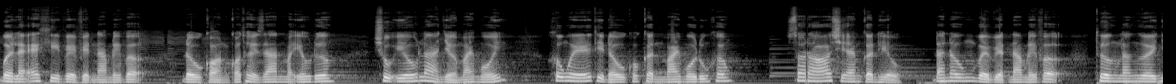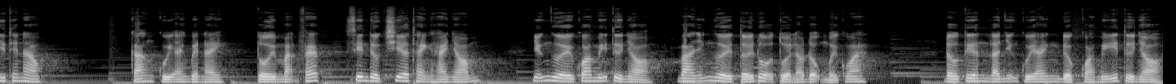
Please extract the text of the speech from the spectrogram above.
Bởi lẽ khi về Việt Nam lấy vợ, đâu còn có thời gian mà yêu đương, chủ yếu là nhờ mai mối, không ế thì đâu có cần mai mối đúng không? Do đó chị em cần hiểu, đàn ông về Việt Nam lấy vợ thường là người như thế nào. Các quý anh bên này, tôi mạn phép xin được chia thành hai nhóm, những người qua Mỹ từ nhỏ và những người tới độ tuổi lao động mới qua. Đầu tiên là những quý anh được qua Mỹ từ nhỏ,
